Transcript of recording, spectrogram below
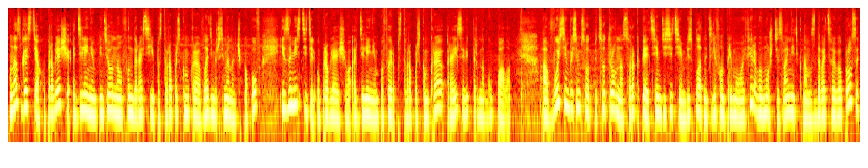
У нас в гостях управляющий отделением Пенсионного фонда России по Ставропольскому краю Владимир Семенович Попов и заместитель управляющего отделением ПФР по Ставропольскому краю Раиса Викторовна Гупала. 8 800 500 ровно 45 77 бесплатный телефон прямого эфира. Вы можете звонить к нам, задавать свои вопросы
